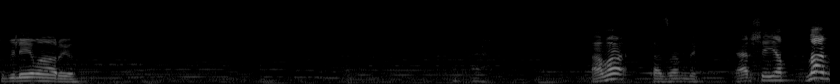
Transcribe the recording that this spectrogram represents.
Şu bileğim ağrıyor. Ama kazandık. Her şey yap... Lan!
